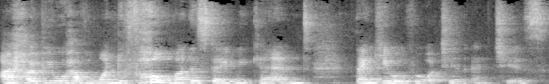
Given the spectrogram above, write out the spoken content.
I hope you all have a wonderful Mother's Day weekend. Thank you all for watching and cheers.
